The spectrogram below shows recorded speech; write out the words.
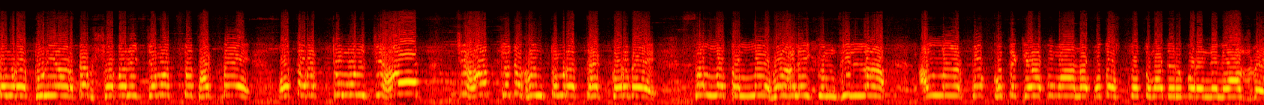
তোমরা দুনিয়ার ব্যবসা বাণিজ্য মুক্ত থাকবে ও তারা তুমুল জিহাদ জিহাদকে যখন তোমরা ত্যাগ করবে সাল্লাল্লাহু আলাইকুম জিল্লা আল্লাহর পক্ষ থেকে অপমান অপদস্থ তোমাদের উপরে নেমে আসবে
